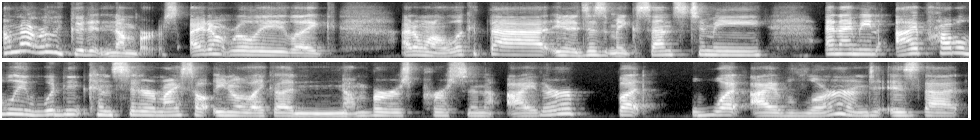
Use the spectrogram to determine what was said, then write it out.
I'm not really good at numbers. I don't really like, I don't want to look at that. You know, it doesn't make sense to me. And I mean, I probably wouldn't consider myself, you know, like a numbers person either. But what I've learned is that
